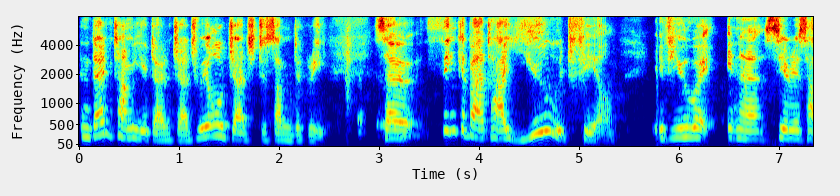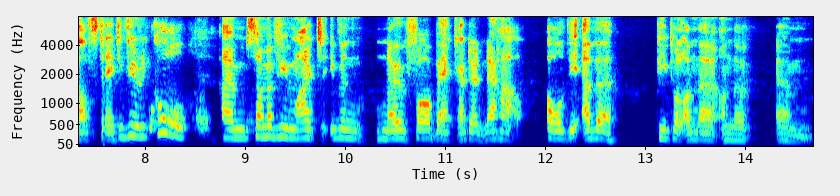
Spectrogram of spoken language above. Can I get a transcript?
and don't tell me you don't judge. We all judge to some degree. So think about how you would feel if you were in a serious health state. If you recall, um, some of you might even know far back. I don't know how all the other people on the on the um,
